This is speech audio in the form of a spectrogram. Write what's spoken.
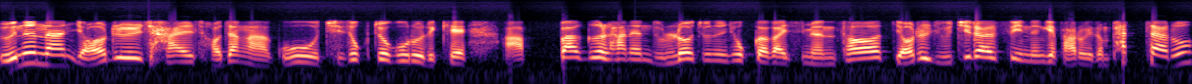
은은한 열을 잘 저장하고 지속적으로 이렇게 압 압박을 하는 눌러주는 효과가 있으면서 열을 유지할 수 있는 게 바로 이런 팥자루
